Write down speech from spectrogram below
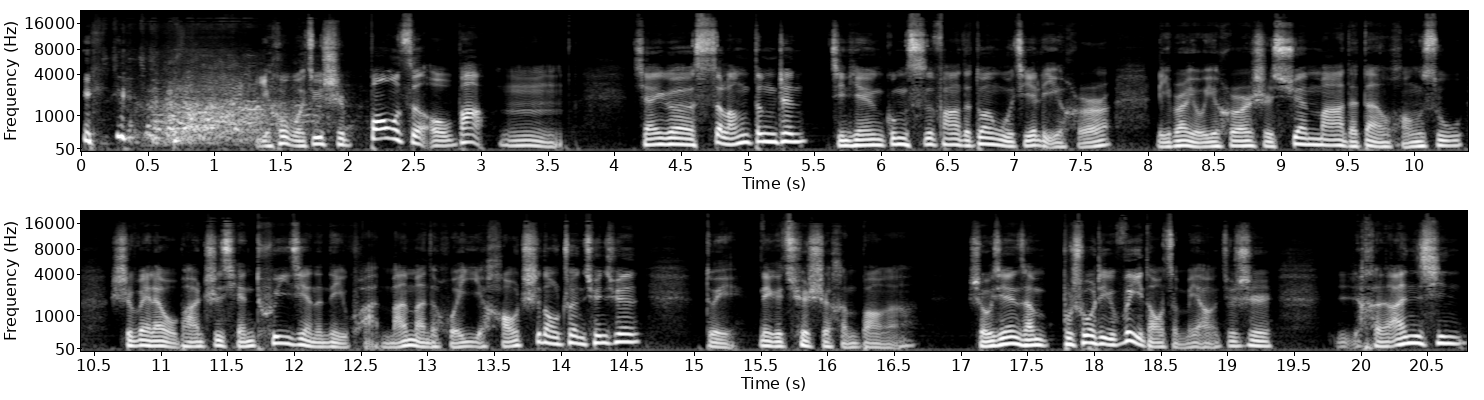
以后我就是包子欧巴。嗯，下一个四郎登真，今天公司发的端午节礼盒里边有一盒是轩妈的蛋黄酥，是未来欧巴之前推荐的那款，满满的回忆，好吃到转圈圈。对，那个确实很棒啊。首先咱不说这个味道怎么样，就是很安心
